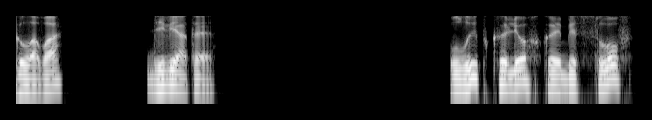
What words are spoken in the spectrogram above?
Глава девятая. Улыбка, легкая, без слов,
